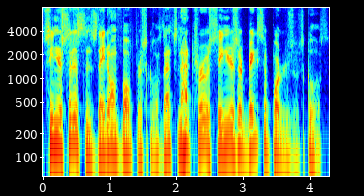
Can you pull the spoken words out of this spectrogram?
senior citizens they don't vote for schools. That's not true. Seniors are big supporters of schools.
